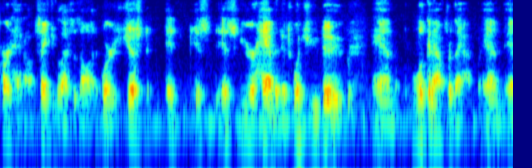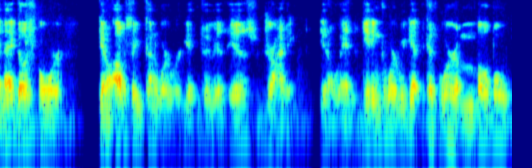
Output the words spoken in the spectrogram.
hard hat on, safety glasses on, where it's just it is it's your habit, it's what you do, and looking out for that, and and that goes for, you know, obviously kind of where we're getting to is, is driving, you know, and getting to where we get because we're a mobile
